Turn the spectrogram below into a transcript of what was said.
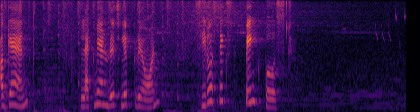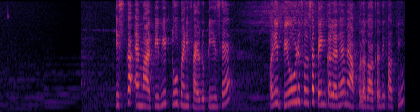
Again Lakme enrich lip crayon zero six pink burst इसका एम आर पी भी टू ट्वेंटी फाइव रुपीज़ है। और ये ब्यूटीफुल सा पिंक कलर है, मैं आपको लगाकर दिखाती हूँ।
